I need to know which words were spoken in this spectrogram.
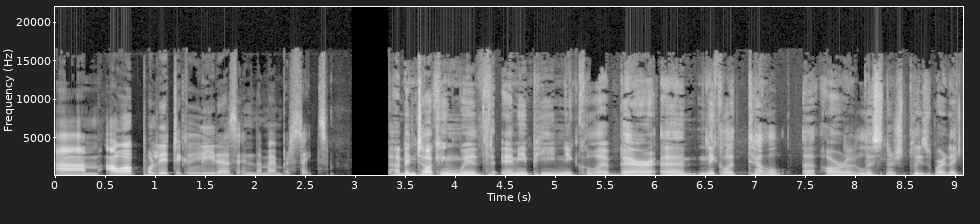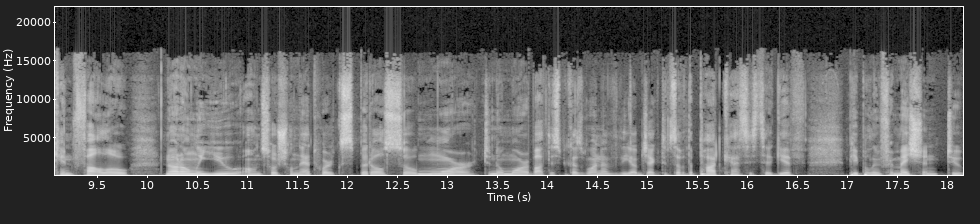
um, our political leaders in the member states. I've been talking with MEP Nicola Beer. Uh, Nicola, tell uh, our listeners, please, where they can follow not only you on social networks, but also more to know more about this. Because one of the objectives of the podcast is to give people information to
